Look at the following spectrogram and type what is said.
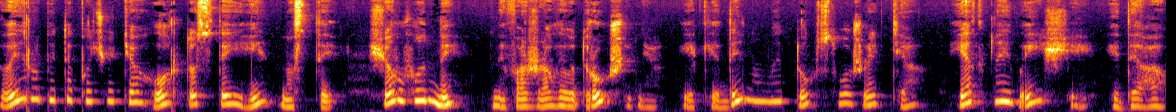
виробити почуття гордості і гідності, щоб вони не вважали одруження як єдину мету свого життя, як найвищий ідеал.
